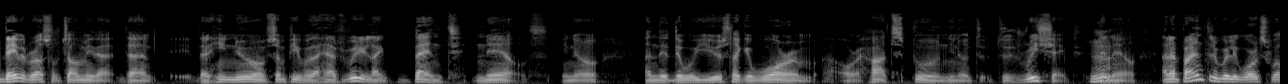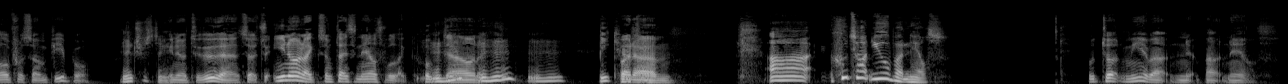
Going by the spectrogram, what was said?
David Russell told me that that that he knew of some people that had really like bent nails, you know, and they, they would use like a worm or a hot spoon, you know, to, to reshape the nail. And apparently, it really works well for some people, Interesting. you know, to do that. So, so, you know, like sometimes nails will like hook down. And, mm-hmm. Mm-hmm. Be careful. But um, uh, who taught you about nails? who taught me about about nails?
